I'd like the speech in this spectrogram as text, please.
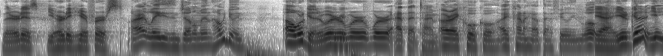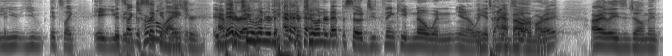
There it is. You heard it here first. All right, ladies and gentlemen, how we doing? Oh, we're good. We're good. we're we're at that time. All right, cool, cool. I kind of got that feeling. Well, Yeah, you're good. You you, you it's like eh, you've It's like a second nature. It. After 200 Yeah. after 200 episodes, you'd think he'd know when you know we hit the half hour up, mark. right? All right, ladies and gentlemen,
